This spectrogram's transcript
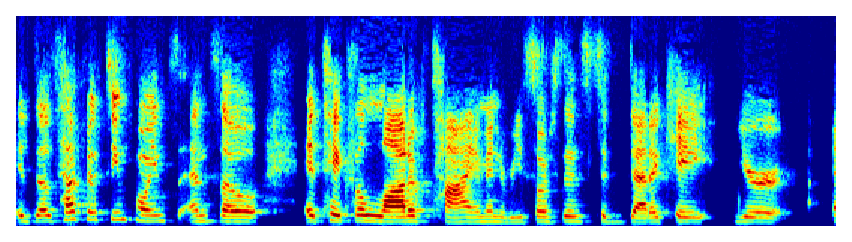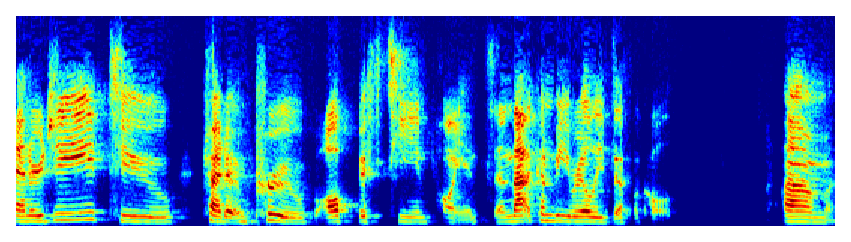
it does have 15 points, and so it takes a lot of time and resources to dedicate your energy to try to improve all 15 points, and that can be really difficult. Um,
